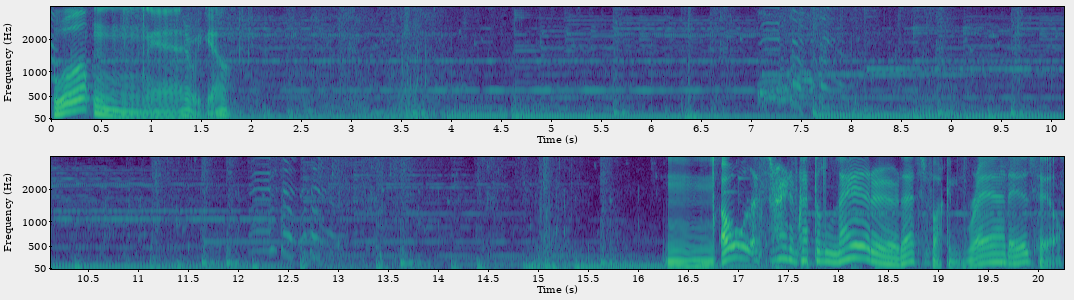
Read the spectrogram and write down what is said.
Whoa, mm, yeah, there we go. That's right. I've got the ladder. That's fucking rad as hell.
